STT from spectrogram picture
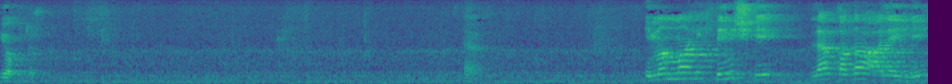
yoktur. Evet. İmam Malik demiş ki La kada aleyhi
